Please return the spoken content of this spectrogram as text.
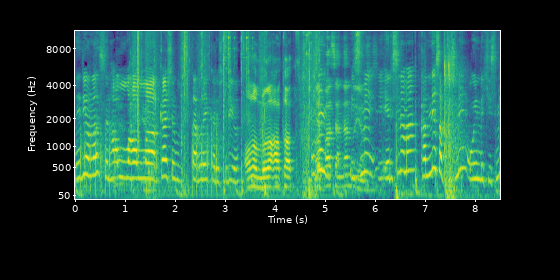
Ne diyorsun lan sen? Allah Allah arkadaşlar bu tarlayı karıştırıyor. Oğlum bunu at at. Neden? Baba senden İsmi duyuyorum. Ersin ama kanne hesap ismi oyundaki ismi.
